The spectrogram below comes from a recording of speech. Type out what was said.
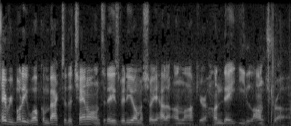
Hey everybody, welcome back to the channel. On today's video, I'm gonna show you how to unlock your Hyundai Elantra.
